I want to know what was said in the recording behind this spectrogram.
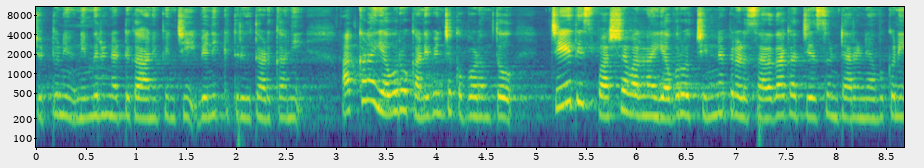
జుట్టుని నిమిరినట్టుగా అనిపించి వెనక్కి తిరుగుతాడు కానీ అక్కడ ఎవరో కనిపించకపోవడంతో చేతి స్పర్శ వలన ఎవరో చిన్నపిల్లలు సరదాగా చేస్తుంటారని నవ్వుకుని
